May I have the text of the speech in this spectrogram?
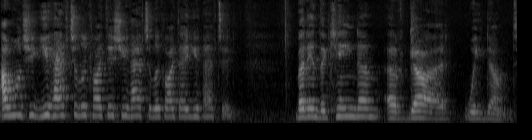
I want you, you have to look like this, you have to look like that, you have to. But in the kingdom of God, we don't.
